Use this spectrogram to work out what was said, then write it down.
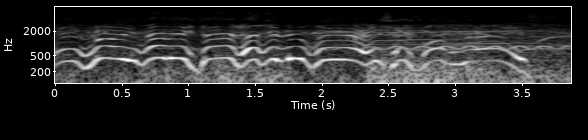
And Ronnie Remy said, I have to clear, and she's won the race.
